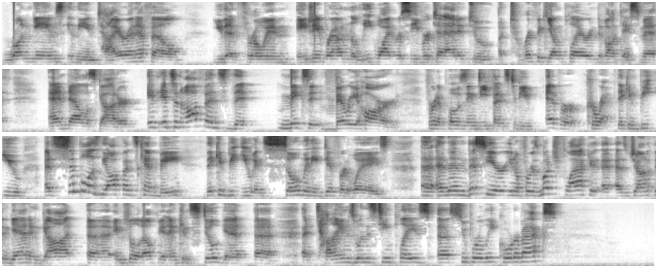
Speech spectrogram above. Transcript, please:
run games in the entire NFL. You then throw in AJ Brown, an elite wide receiver, to add into a terrific young player in DeVonta Smith and Dallas Goedert. It, it's an offense that makes it very hard for an opposing defense to be ever correct. They can beat you as simple as the offense can be they can beat you in so many different ways. Uh, and then this year, you know, for as much flack as Jonathan Gannon got uh, in Philadelphia and can still get uh, at times when this team plays uh, super elite quarterbacks,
